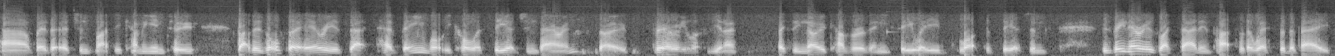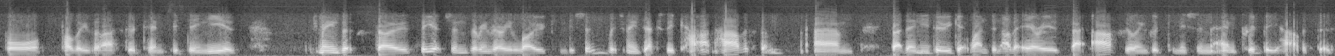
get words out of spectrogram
uh, where the urchins might be coming into, but there's also areas that have been what we call a sea urchin barren. So very you know basically no cover of any seaweed, lots of sea urchins there's been areas like that in parts of the west of the bay for probably the last good 10, 15 years, which means that those sea urchins are in very low condition, which means you actually can't harvest them. Um, but then you do get ones in other areas that are still in good condition and could be harvested.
